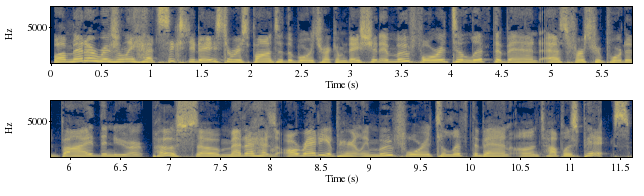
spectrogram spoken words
While Meta originally had 60 days to respond to the board's recommendation, it moved forward to lift the ban as first reported by the New York Post. So Meta has already apparently moved forward to lift the ban on topless pics.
